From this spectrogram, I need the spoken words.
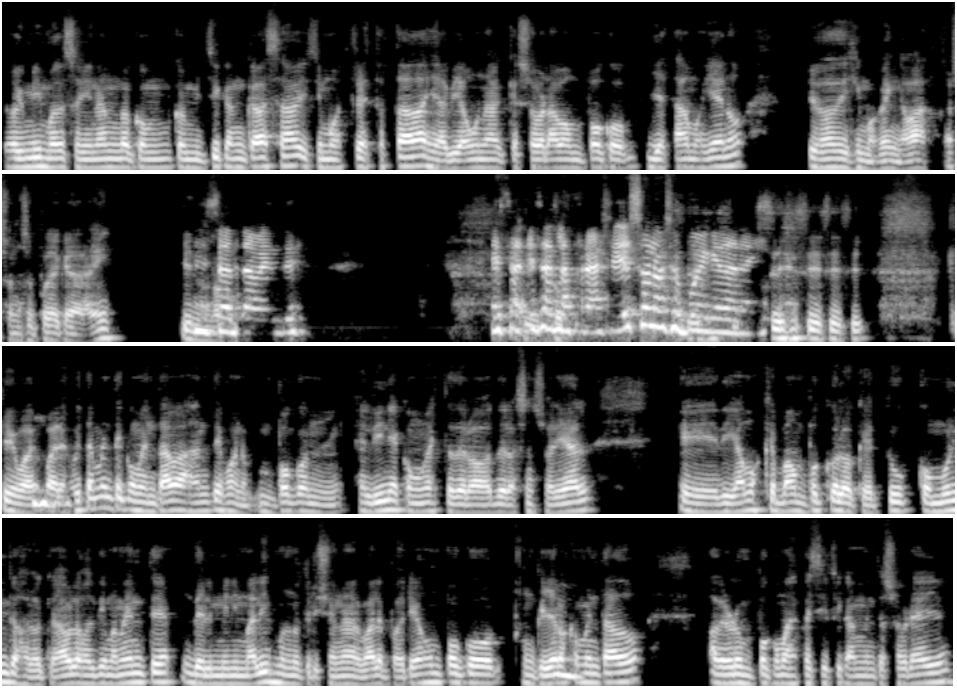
hoy mismo desayunando con, con mi chica en casa, hicimos tres tostadas y había una que sobraba un poco, ya estábamos llenos, y nosotros dijimos, venga, va, eso no se puede quedar ahí. Exactamente. Esa, esa, es la frase, eso no se puede quedar ahí. Sí, sí, sí, sí. Qué guay. Vale, justamente comentabas antes, bueno, un poco en, línea con esto de lo, de lo sensorial, eh, digamos que va un poco lo que tú comulgas o lo que hablas últimamente del minimalismo nutricional, ¿vale? ¿Podrías un poco, aunque ya lo has comentado, hablar un poco más específicamente sobre ello?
